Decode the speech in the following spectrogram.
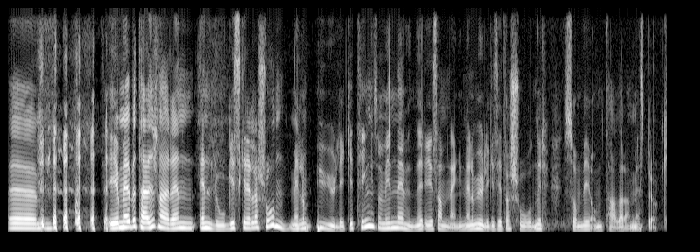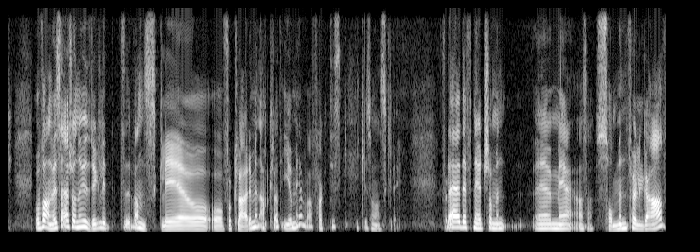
Uh, I og med betegner snarere en, en, logisk relasjon mellom ulike ting som vi nevner i sammenhengen. Mellom ulike situasjoner som vi omtaler da med språk. Og Vanligvis er sånne uttrykk litt vanskelig å, å forklare, men akkurat i og med var faktisk ikke så vanskelig. For det er definert som en, med, altså, som en følge av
